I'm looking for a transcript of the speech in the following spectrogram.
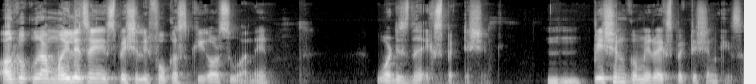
अर्को कुरा मैले चाहिँ स्पेसली फोकस के गर्छु भने वाट इज द एक्सपेक्टेसन. पेसेन्टको मेरो एक्सपेक्टेसन के छ?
